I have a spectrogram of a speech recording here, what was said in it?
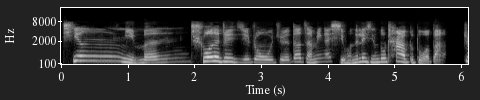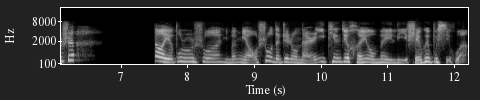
听你们说的这几种，我觉得咱们应该喜欢的类型都差不多吧，就是。倒也不如说你们描述的这种男人一听就很有魅力，谁会不喜欢？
